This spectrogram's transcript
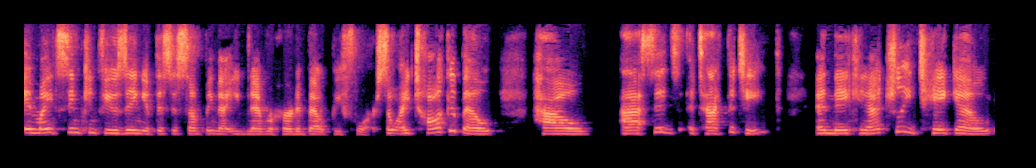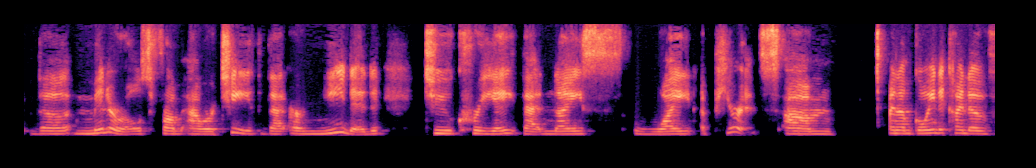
it might seem confusing if this is something that you've never heard about before. So I talk about how acids attack the teeth and they can actually take out the minerals from our teeth that are needed to create that nice white appearance. Um, and I'm going to kind of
